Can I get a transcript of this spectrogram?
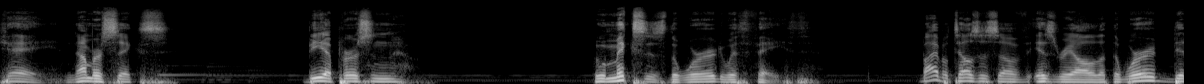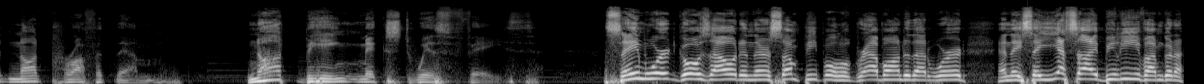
Okay, number six be a person who mixes the word with faith. Bible tells us of Israel that the word did not profit them not being mixed with faith. Same word goes out, and there are some people who grab onto that word and they say, Yes, I believe. I'm going to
